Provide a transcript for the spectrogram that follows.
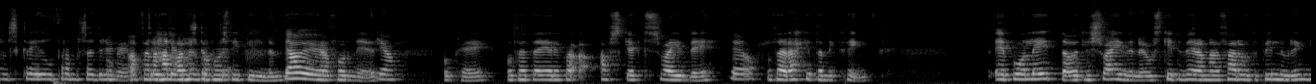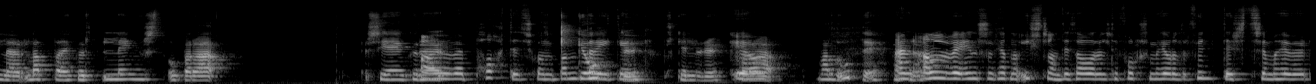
hann skreið úr framstæðinu Ok, aftur þannig að hann var gegnum 100% skottið. í bílunum Já, já, þegar já, hann fór niður. já, Ok, og þetta er eitthvað afskekt svæði já, og það er ekkert hann í kring. Er búið að leita á öllu svæðinu og getur verið hann að fara út úr bílnum ringlegar, labba eitthvað lengst og bara sé einhverju alveg pottið sko gjótu, bandaríkin skiluru, bara varð úti. en alveg eins og hérna á Íslandi þá er alltaf fólk sem hefur aldrei fundist sem hefur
